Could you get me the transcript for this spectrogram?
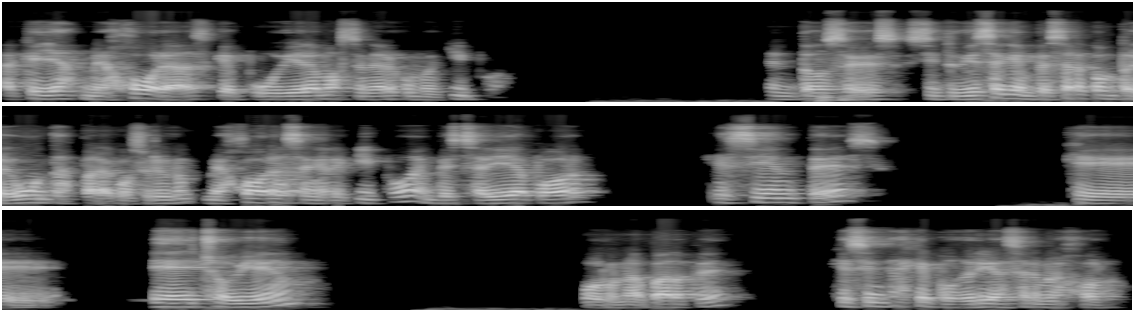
aquellas mejoras que pudiéramos tener como equipo. Entonces, si tuviese que empezar con preguntas para construir mejoras en el equipo, empezaría por ¿qué sientes que he hecho bien, por una parte, que sientes que podría ser mejor.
